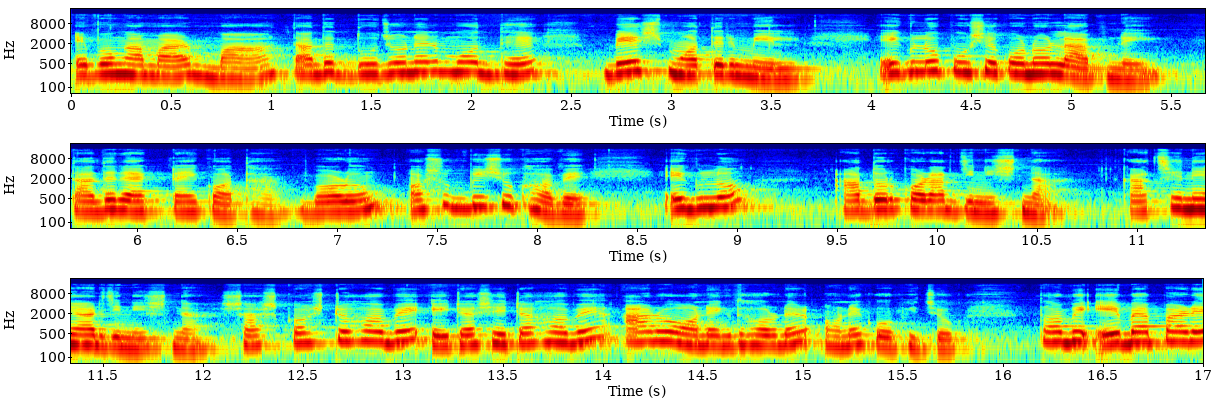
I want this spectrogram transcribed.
এবং আমার মা তাদের দুজনের মধ্যে বেশ মতের মিল। এগুলো পুষে কোনো লাভ নেই। তাদের একটাই কথা, বরং অসুখ বিসুখ হবে। এগুলো আদর করার জিনিস না। কাছে নেওয়ার জিনিস না। শ্বাসকষ্ট হবে, এটা সেটা হবে, আরও অনেক ধরনের অনেক অভিযোগ। তবে এ ব্যাপারে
